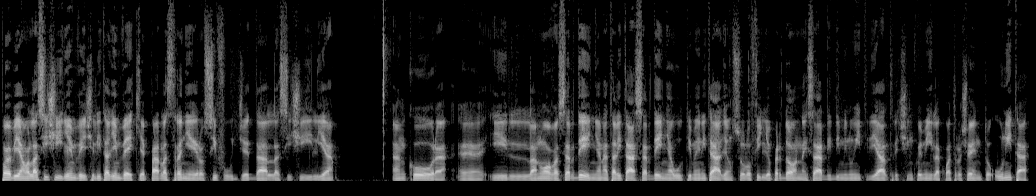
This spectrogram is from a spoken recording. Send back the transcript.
Poi abbiamo la Sicilia, invece l'Italia invecchia e parla straniero, si fugge dalla Sicilia ancora eh, il, la nuova Sardegna, natalità Sardegna ultima in Italia, un solo figlio per donna, i sardi diminuiti di altre 5.400 unità.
